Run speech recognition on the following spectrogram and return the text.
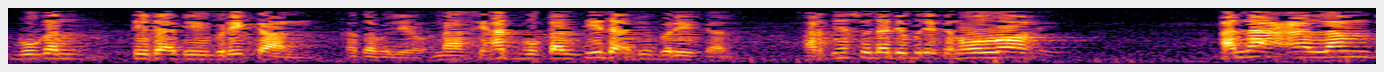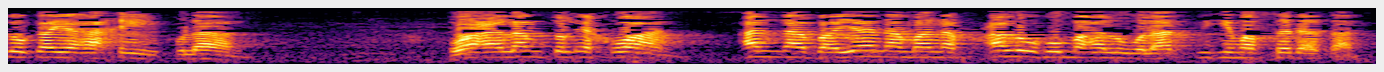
bukan tidak diberikan kata beliau. Nasihat bukan tidak diberikan. Artinya sudah diberikan. Wallahi. Ana alamtuka ya akhi fulan? Wa alamtul ikhwan? Anna bayana ma naf'aluhu ma'al walad fihi mafsadatan.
